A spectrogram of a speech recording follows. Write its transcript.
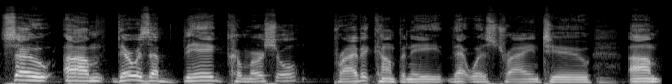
So um, there was a big commercial private company that was trying to um,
